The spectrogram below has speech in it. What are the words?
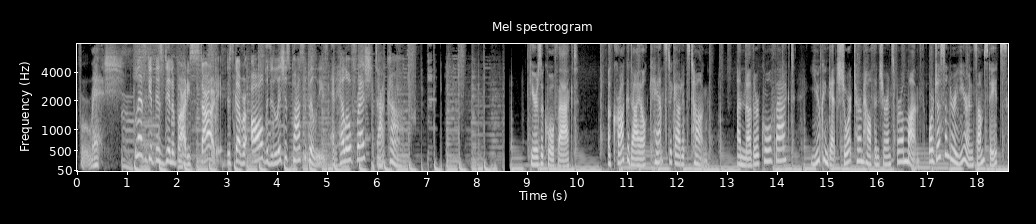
Fresh. Let's get this dinner party started. Discover all the delicious possibilities at hellofresh.com. Here's a cool fact a crocodile can't stick out its tongue. Another cool fact you can get short term health insurance for a month or just under a year in some states.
